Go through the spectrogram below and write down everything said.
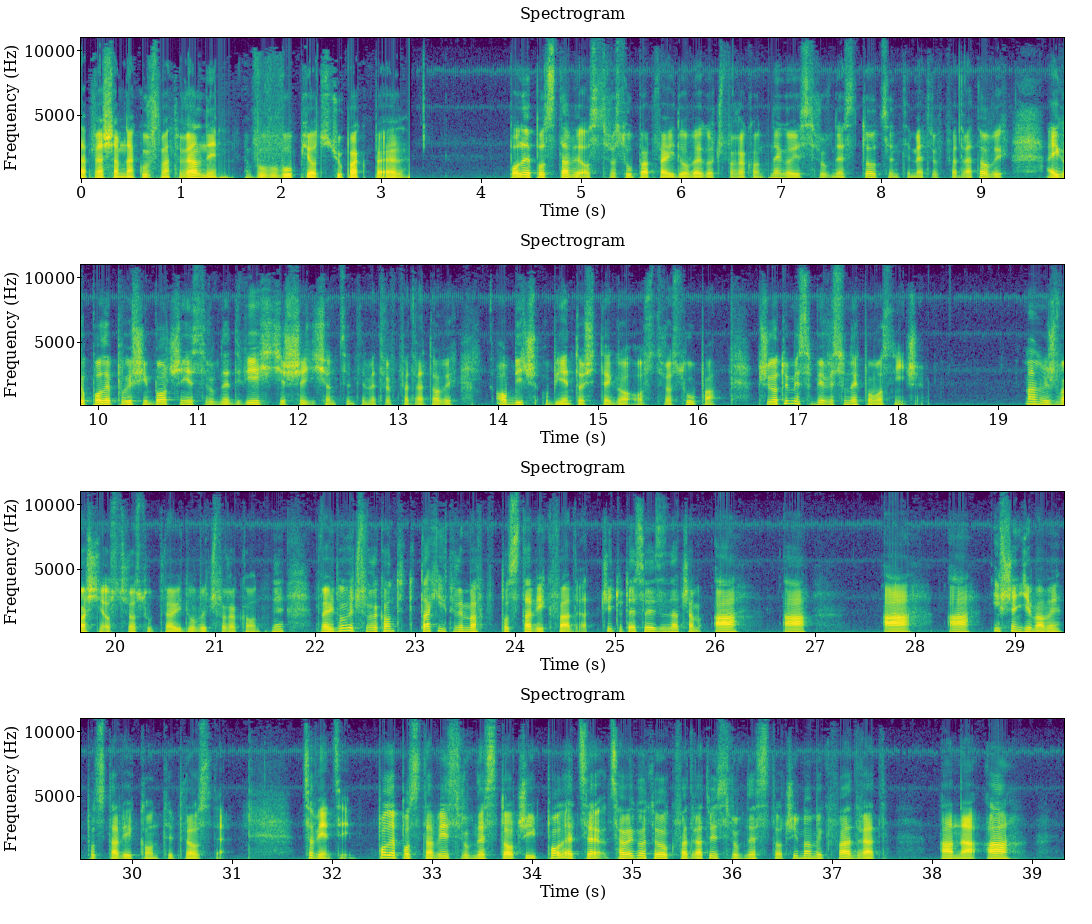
Zapraszam na kurs maturalny www.piotrciupak.pl Pole podstawy ostrosłupa prawidłowego czworokątnego jest równe 100 cm2, a jego pole powierzchni bocznej jest równe 260 cm2. Oblicz objętość tego ostrosłupa. Przygotujmy sobie rysunek pomocniczy. Mamy już właśnie ostrosłup prawidłowy czworokątny. Prawidłowy czworokątny to taki, który ma w podstawie kwadrat. Czyli tutaj sobie zaznaczam A, A, A, A i wszędzie mamy podstawie kąty proste. Co więcej, pole podstawy jest równe 100, czyli pole całego tego kwadratu jest równe 100, czyli mamy kwadrat A na A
